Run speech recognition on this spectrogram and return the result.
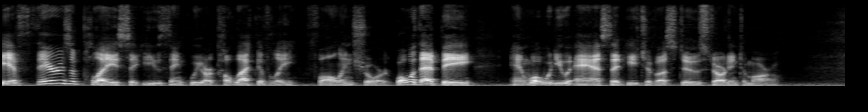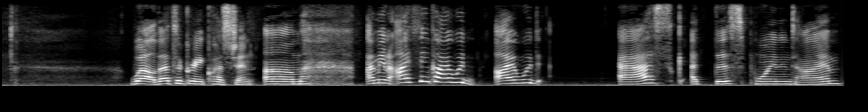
If there is a place that you think we are collectively falling short, what would that be? And what would you ask that each of us do starting tomorrow? Well, that's a great question. Um, I mean, I think I would I would ask at this point in time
